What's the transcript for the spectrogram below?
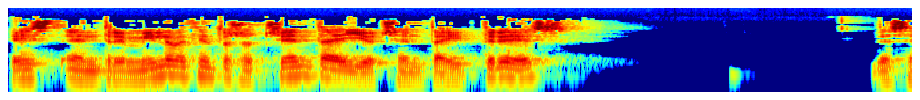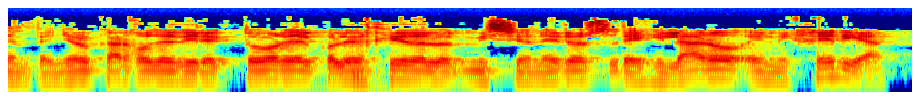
Entre 1980 y 83 desempeñó el cargo de director del Colegio de los Misioneros de Hilaro en Nigeria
